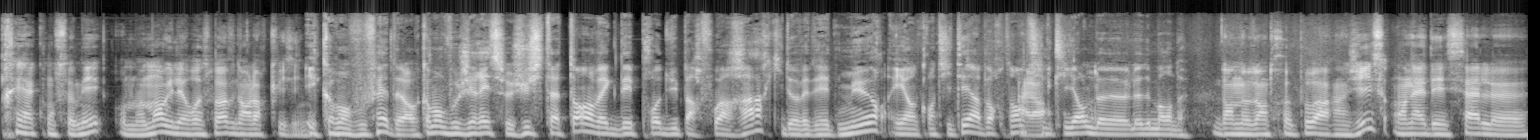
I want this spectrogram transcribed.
prêts à consommer au moment où ils les reçoivent dans leur cuisine. Et comment vous faites Alors? Comment vous gérez ce juste à temps avec des produits parfois rares qui doivent être mûrs et en quantité importante si le client le, le, demande? Dans nos entrepôts à Rungis, on a des salles euh,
